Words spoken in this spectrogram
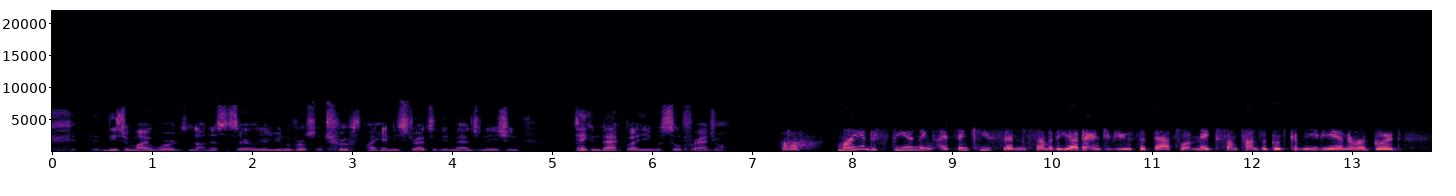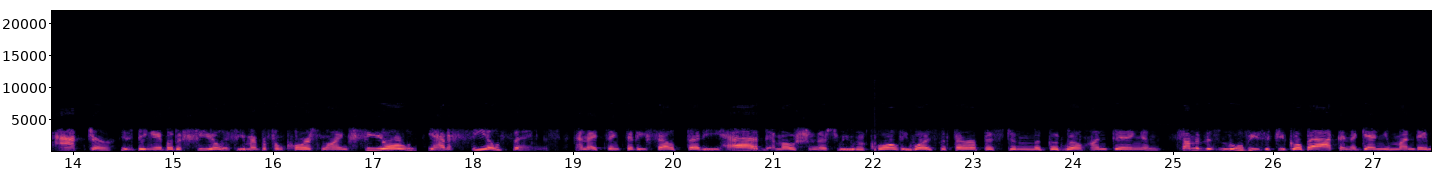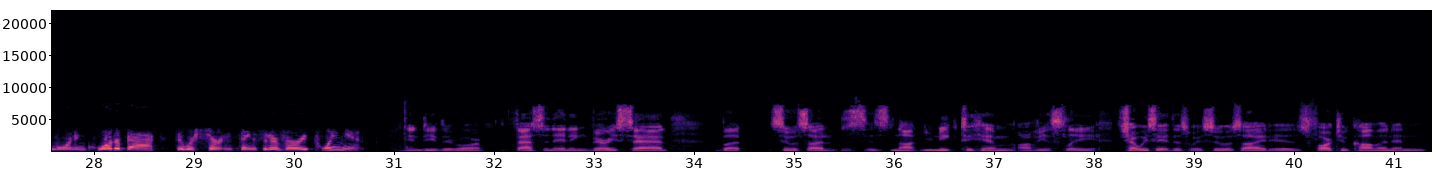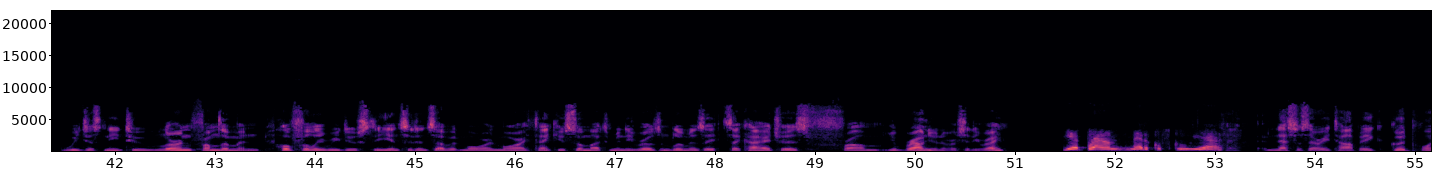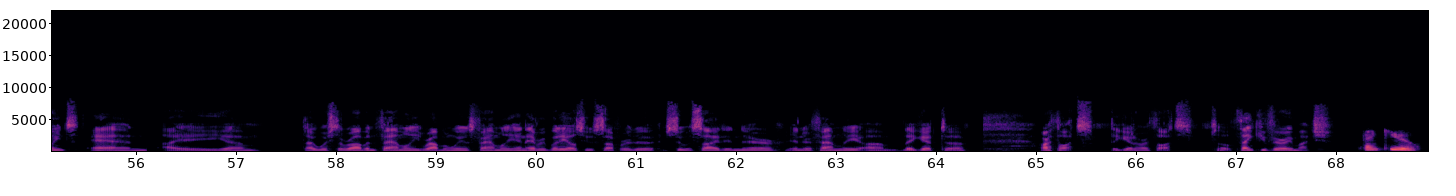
these are my words, not necessarily a universal truth by any stretch of the imagination. Taken back by you was so fragile. Uh, my understanding, I think he said in some of the other interviews that that's what makes sometimes a good comedian or a good actor is being able to feel. If you remember from Chorus Line, feel. You had to feel things. And I think that he felt that he had emotion. As we recall, he was the therapist in the Good Will Hunting. And some of his movies, if you go back, and again, you Monday morning quarterback, there were certain things that are very poignant. Indeed, there are. Fascinating, very sad, but suicide is, is, not unique to him, obviously. Shall we say it this way? Suicide is far too common and we just need to learn from them and hopefully reduce the incidence of it more and more. I thank you so much. Mindy Rosenbloom is a psychiatrist from Brown University, right? Yeah, Brown Medical School, yes. Okay. Necessary topic, good points, and I um, I wish the Robin family, Robin Williams family, and everybody else who suffered a suicide in their in their family, um, they get uh, our thoughts. They get our thoughts. So thank you very much. Thank you.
